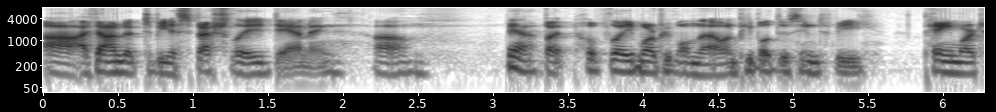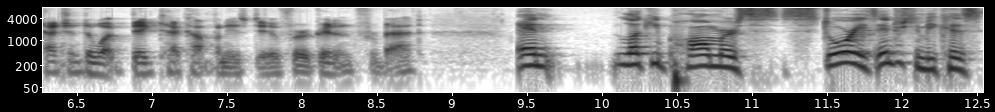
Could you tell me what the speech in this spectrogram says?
uh, I found it to be especially damning. Um, yeah, but hopefully more people know, and people do seem to be paying more attention to what big tech companies do for good and for bad. And Luckey Palmer's story is interesting because,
